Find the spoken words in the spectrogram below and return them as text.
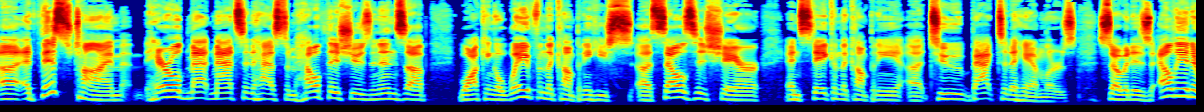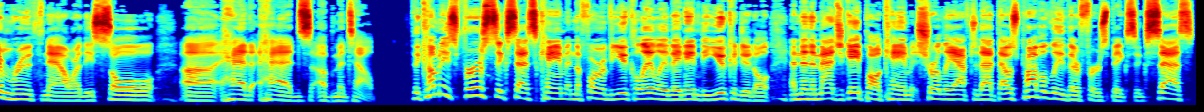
Uh, at this time, Harold Matt Matson has some health issues and ends up walking away from the company. He uh, sells his share and stake in the company uh, to back to the handlers. So it is Elliot and Ruth now are the sole uh, head heads of Mattel. The company's first success came in the form of a ukulele they named the Uke-A-Doodle, and then the Magic 8 Ball came shortly after that. That was probably their first big success.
